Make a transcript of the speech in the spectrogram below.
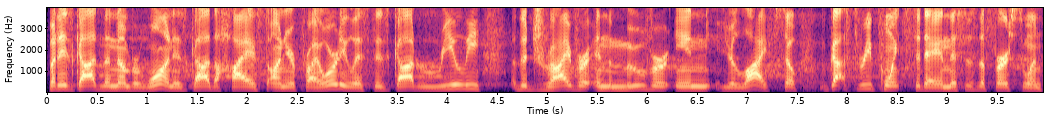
But is God the number one? Is God the highest on your priority list? Is God really the driver and the mover in your life? So we've got three points today, and this is the first one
